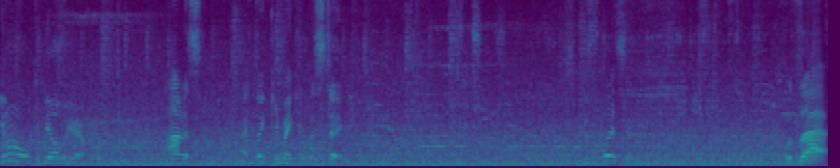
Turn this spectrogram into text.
You don't know what could be over here. I mean, honestly, I think you're making a mistake. Just listen. What's that?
